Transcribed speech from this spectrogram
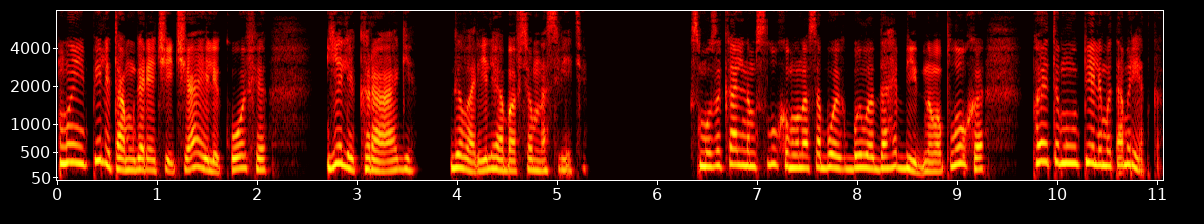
Мы пили там горячий чай или кофе, ели карааги, говорили обо всем на свете. С музыкальным слухом у нас обоих было до обидного плохо, поэтому пели мы там редко.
